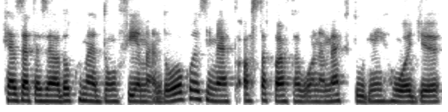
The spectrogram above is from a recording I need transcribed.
kezdett ezzel a dokumentumfilmen dolgozni, mert azt akarta volna megtudni, hogy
